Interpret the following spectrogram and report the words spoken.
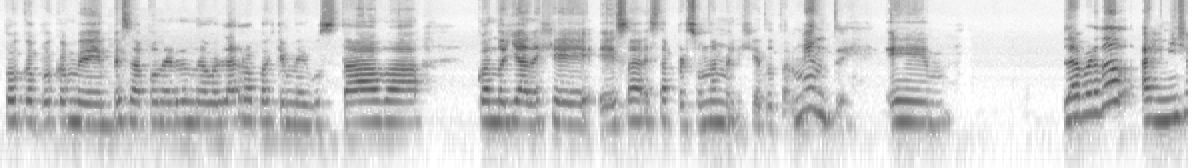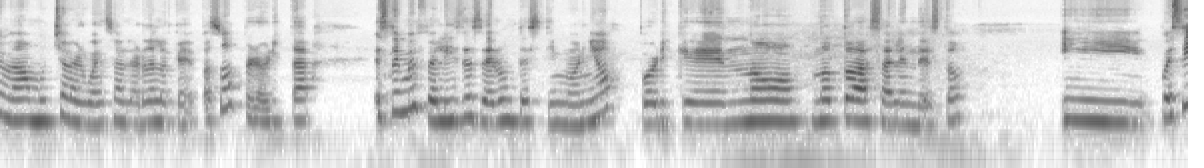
poco a poco me empecé a poner de nuevo la ropa que me gustaba, cuando ya dejé esa, esta persona me alejé totalmente. Em, la verdad, al inicio me daba mucha vergüenza hablar de lo que me pasó, pero ahorita estoy muy feliz de ser un testimonio porque no, no todas salen de esto. Y pues sí,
